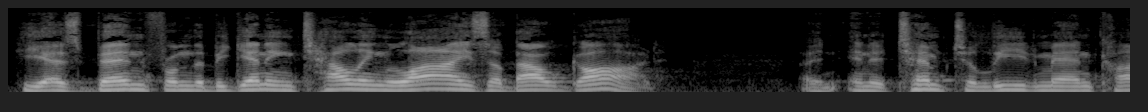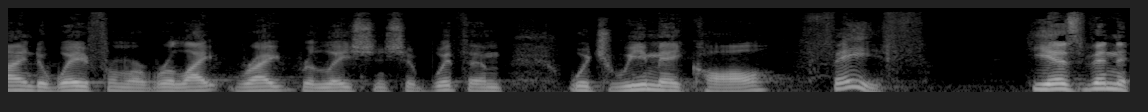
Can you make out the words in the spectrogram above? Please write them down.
he has been from the beginning telling lies about God, an, an attempt to lead mankind away from a right relationship with him, which we may call faith. He has been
